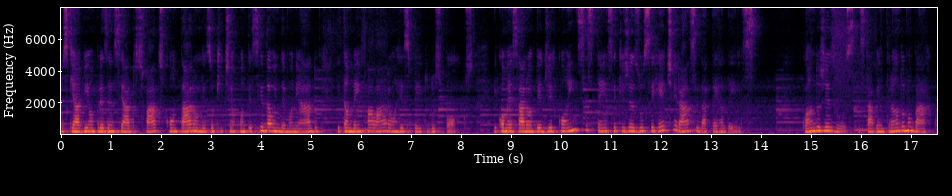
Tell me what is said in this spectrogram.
Os que haviam presenciado os fatos contaram-lhes o que tinha acontecido ao endemoniado e também falaram a respeito dos porcos. E começaram a pedir com insistência que Jesus se retirasse da terra deles. Quando Jesus estava entrando no barco,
